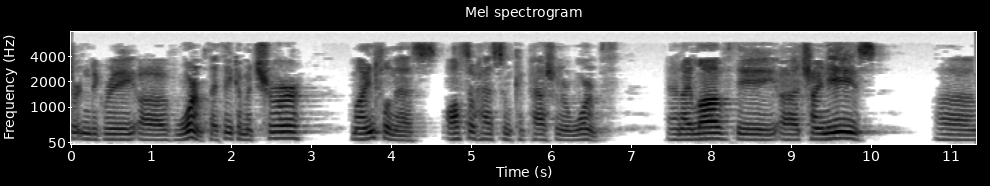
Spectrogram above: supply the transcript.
certain degree of warmth. I think a mature mindfulness also has some compassion or warmth. And I love the uh, Chinese uh,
